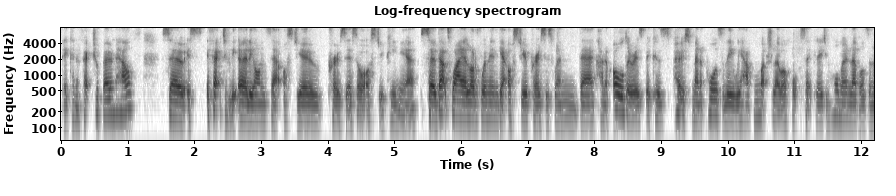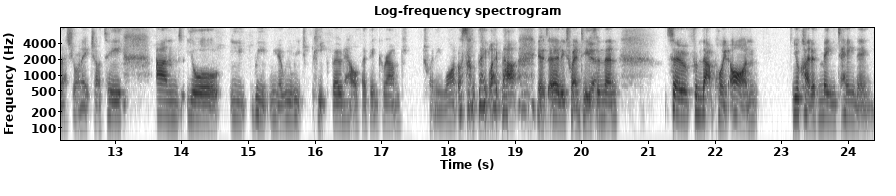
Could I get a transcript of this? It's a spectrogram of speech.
it can affect your bone health. So it's effectively early onset osteoporosis or osteopenia. So that's why a lot of women get osteoporosis when they're kind of older, is because post-menopausally we have much lower circulating hormone levels unless you're on HRT, and you're you, we you know we reach peak bone health I think around 21 or something like that. You know, it's early 20s, Yeah. and then so from that point on, you're kind of maintaining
